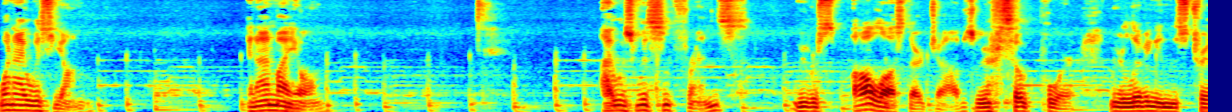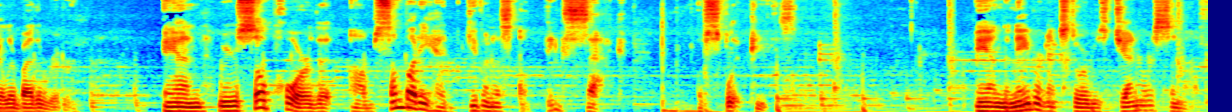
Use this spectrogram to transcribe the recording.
When I was young and on my own, I was with some friends. We were all lost our jobs. We were so poor. We were living in this trailer by the river. And we were so poor that um, somebody had given us a big sack of split peas. And the neighbor next door was generous enough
